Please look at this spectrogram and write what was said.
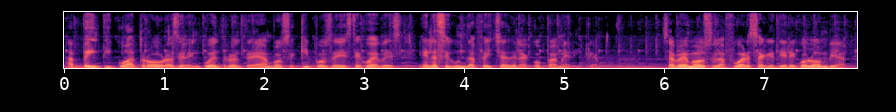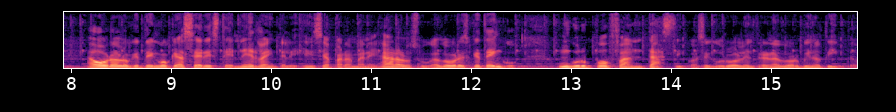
a 24 horas del encuentro entre ambos equipos de este jueves en la segunda fecha de la Copa América. Sabemos la fuerza que tiene Colombia. Ahora lo que tengo que hacer es tener la inteligencia para manejar a los jugadores que tengo. Un grupo fantástico, aseguró el entrenador Vinotinto.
